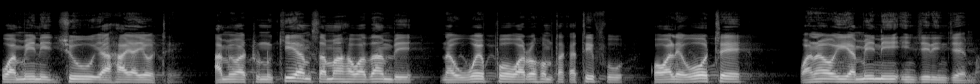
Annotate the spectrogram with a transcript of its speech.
kuamini juu ya haya yote. Amewatunukia msamaha wa dhambi na uwepo wa roho mtakatifu kwa wale wote wanaoiamini injili njema.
